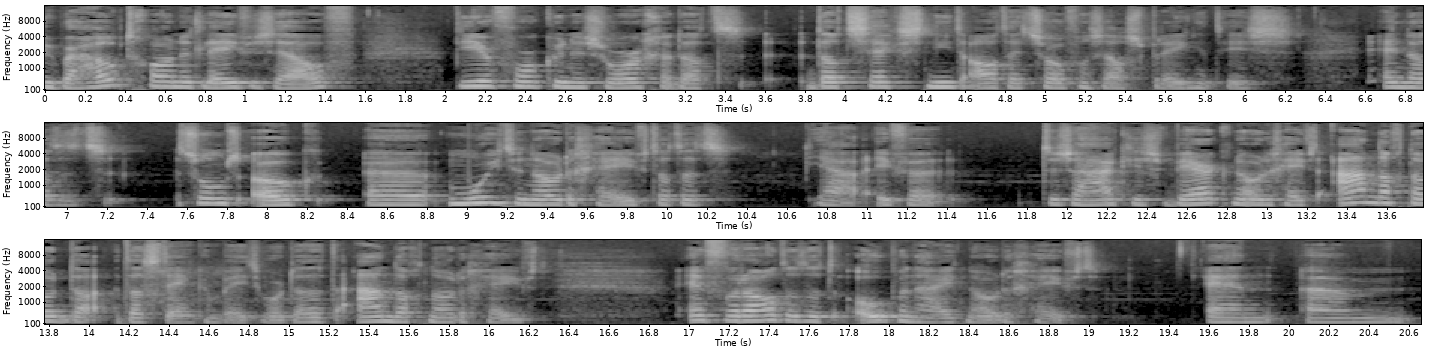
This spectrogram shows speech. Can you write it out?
überhaupt gewoon het leven zelf, die ervoor kunnen zorgen dat, dat seks niet altijd zo vanzelfsprekend is. En dat het soms ook uh, moeite nodig heeft, dat het ja, even tussen haakjes werk nodig heeft, aandacht nodig, dat, dat is denk ik een beter woord, dat het aandacht nodig heeft. En vooral dat het openheid nodig heeft. En um,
